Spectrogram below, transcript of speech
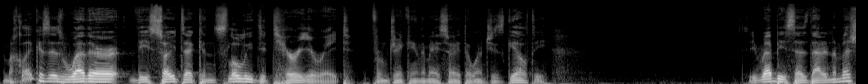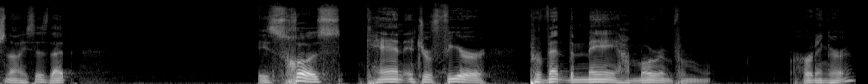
The Machlekes is whether the Soita can slowly deteriorate from drinking the Mei Soita when she's guilty. See, Rebbe says that in the Mishnah. He says that a schus can interfere, prevent the Mei Hamorim from hurting her.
